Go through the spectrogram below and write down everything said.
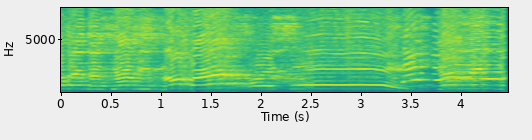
other than Carrie Number 40! Carrie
